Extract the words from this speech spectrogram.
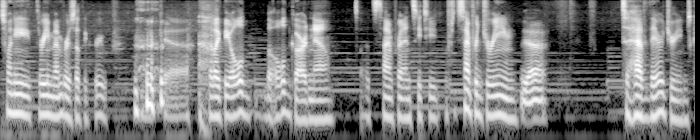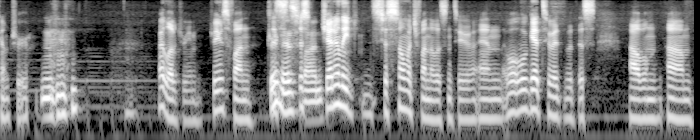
23 members of the group. Like, uh, they're like the old the old guard now. So it's time for NCT. It's time for Dream. Yeah. To have their dreams come true. Mm-hmm. I love Dream. Dream's fun. Dream is just fun. Generally, it's just so much fun to listen to, and we'll we'll get to it with this album. Um,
